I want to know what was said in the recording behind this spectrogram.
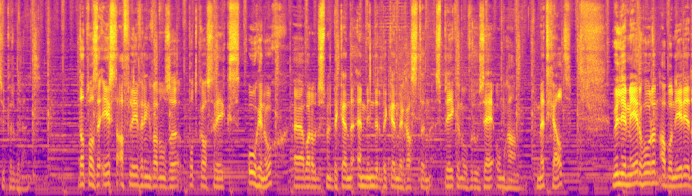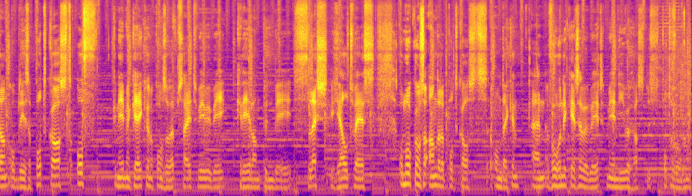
Super bedankt. Dat was de eerste aflevering van onze podcastreeks Oog in Oog, eh, waar we dus met bekende en minder bekende gasten spreken over hoe zij omgaan met geld. Wil je meer horen? Abonneer je dan op deze podcast of neem een kijkje op onze website www.kreeland.be slash geldwijs om ook onze andere podcasts te ontdekken. En volgende keer zijn we weer met een nieuwe gast, dus tot de volgende.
